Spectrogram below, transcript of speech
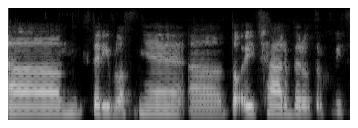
um, který vlastně uh, to HR berou trochu víc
